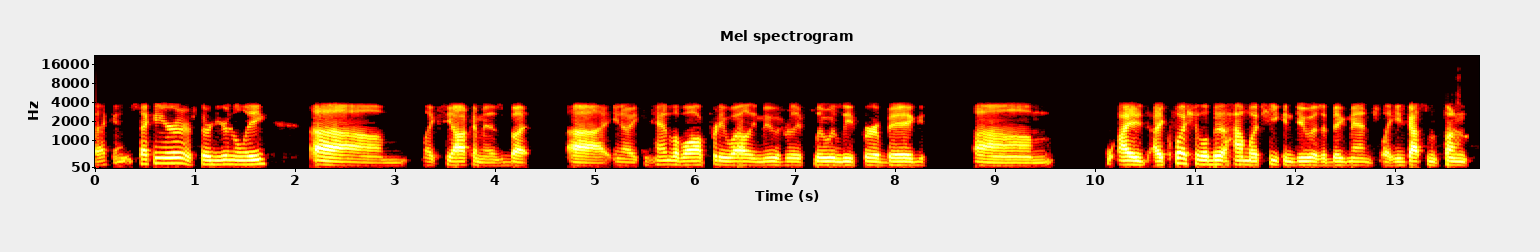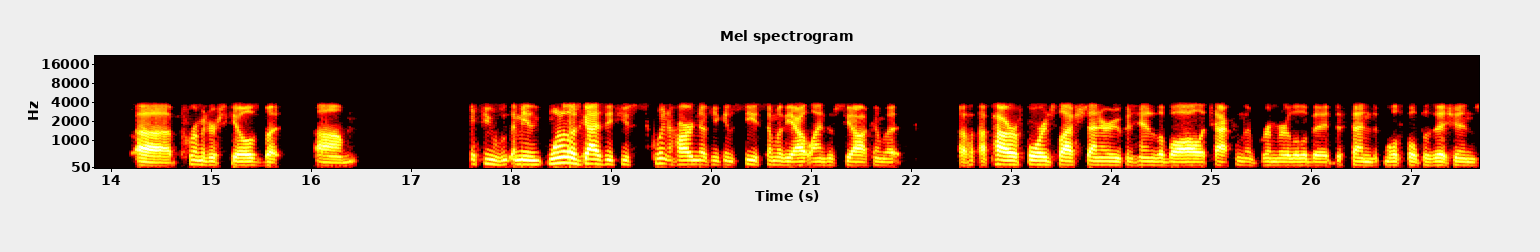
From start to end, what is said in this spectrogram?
second second year or third year in the league, um, like Siakam is, but uh, you know he can handle the ball pretty well. He moves really fluidly for a big. Um, I I question a little bit how much he can do as a big man. Like he's got some fun uh, perimeter skills, but um, if you, I mean, one of those guys, if you squint hard enough, you can see some of the outlines of Siakam, a, a power forward slash center who can handle the ball, attack from the perimeter a little bit, defend multiple positions.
